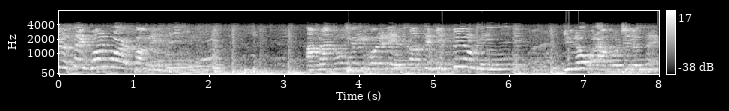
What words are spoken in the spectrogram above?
you to say one word for me. I'm not going to tell you what it is, because if you feel me, you know what I want you to say.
